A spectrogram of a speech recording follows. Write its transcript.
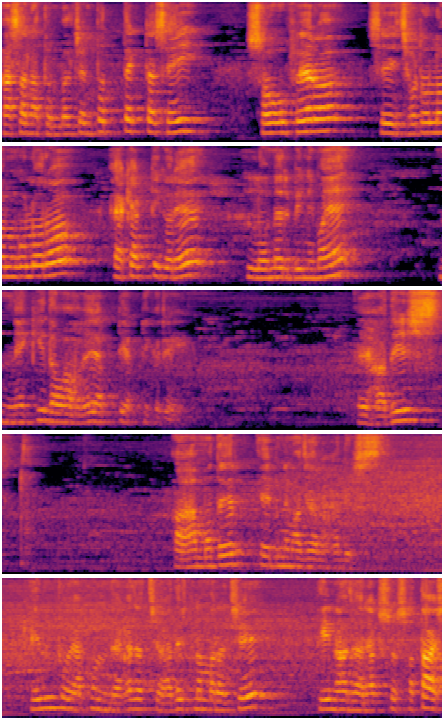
হাসানাতুন। বলছেন, প্রত্যেকটা সেই সৌফেরও, সেই ছোট লোমগুলোরও এক একটি করে লোমের বিনিময়ে নেকি দেওয়া হবে একটি একটি করে। এই হাদিস আহমদের এবনে মাজার হাদিস। কিন্তু এখন দেখা যাচ্ছে হাদিস নাম্বার আছে তিন হাজার একশো সাতাশ।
